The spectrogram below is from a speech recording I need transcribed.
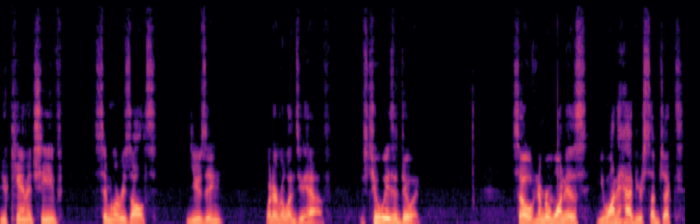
you can achieve similar results using whatever lens you have. There's two ways to do it. So number one is you want to have your subject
